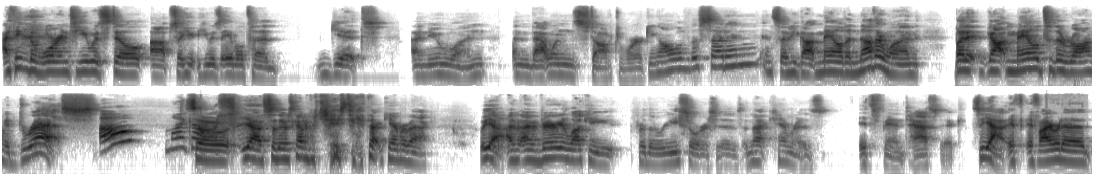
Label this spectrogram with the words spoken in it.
I think the warranty was still up, so he he was able to get a new one, and that one stopped working all of a sudden, and so he got mailed another one, but it got mailed to the wrong address. Oh my gosh! So yeah, so there's kind of a chase to get that camera back. But yeah, I'm, I'm very lucky for the resources, and that camera is it's fantastic. So yeah, if, if I were to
